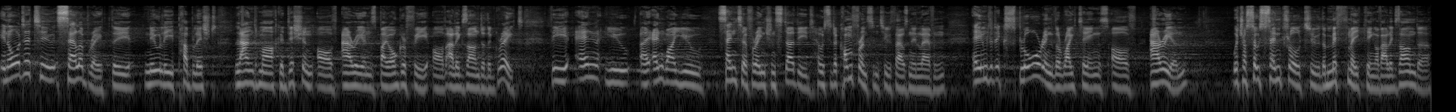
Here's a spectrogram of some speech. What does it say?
In order to celebrate the newly published landmark edition of Arrian's biography of Alexander the Great, the NU, uh, NYU Center for Ancient Studies hosted a conference in 2011 aimed at exploring the writings of Arrian, which are so central to the myth-making of Alexander.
